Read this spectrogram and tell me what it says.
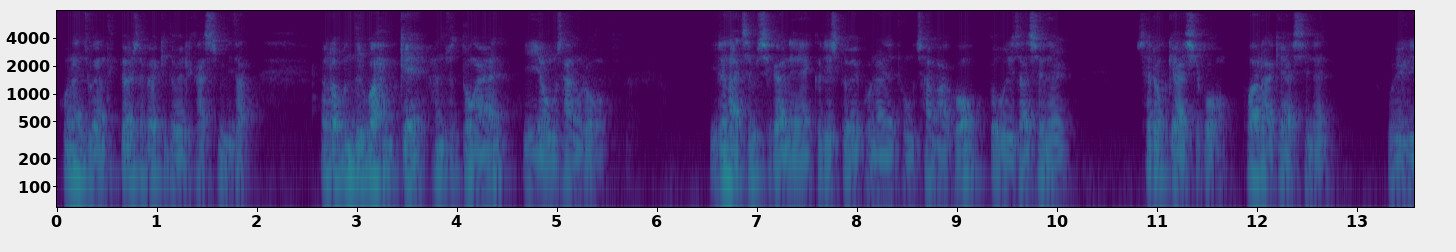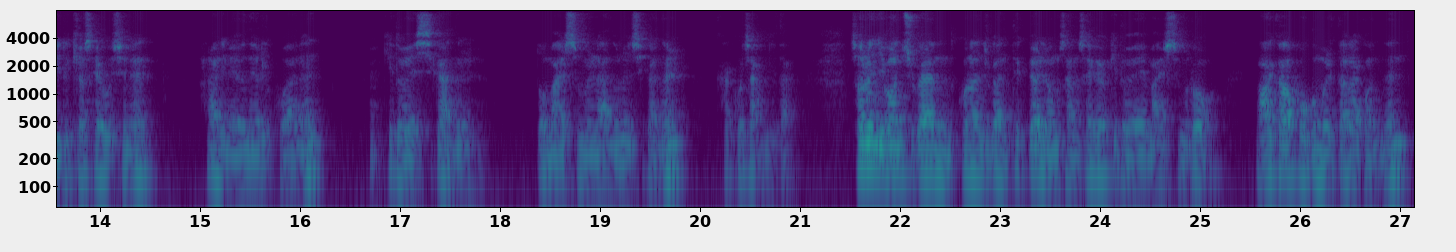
고난 주간 특별 새벽 기도회를 갖습니다. 여러분들과 함께 한 주 동안 이 영상으로 이른 아침 시간에 그리스도의 고난에 동참하고 또 우리 자신을 새롭게 하시고 부활하게 하시는 우리를 일으켜 세우시는 하나님의 은혜를 구하는 기도의 시간을 또 말씀을 나누는 시간을 갖고자 합니다. 저는 이번 주간 고난주간 특별 영상 새벽 기도의 말씀으로 마가 복음을 따라 걷는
